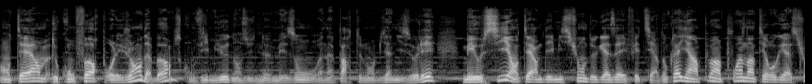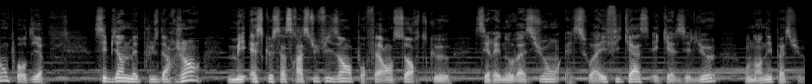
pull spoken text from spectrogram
en termes de confort pour les gens d'abord, parce qu'on vit mieux dans une maison ou un appartement bien isolé, mais aussi en termes d'émissions de gaz à effet de serre. Donc là, il y a un peu un point d'interrogation pour dire c'est bien de mettre plus d'argent, mais est-ce que ça sera suffisant pour faire en sorte que ces rénovations elles soient efficaces et qu'elles aient lieu? On n'en est pas sûr.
